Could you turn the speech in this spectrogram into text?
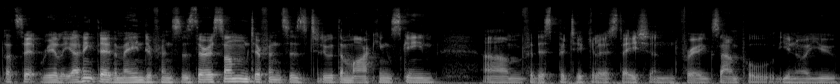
that's it really. I think they're the main differences. There are some differences to do with the marking scheme um, for this particular station. For example, you know, you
